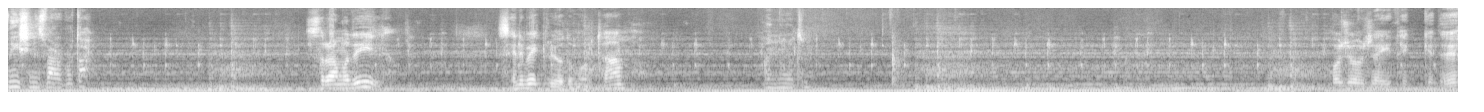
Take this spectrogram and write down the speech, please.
Ne işiniz var burada? Sıra mı değil? Seni bekliyordum ortağım. Anlamadım. Hoca hocayı tekkede,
